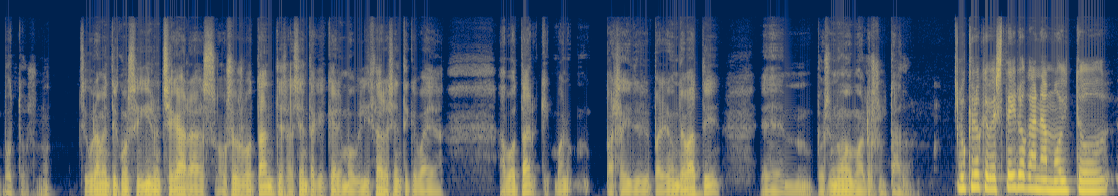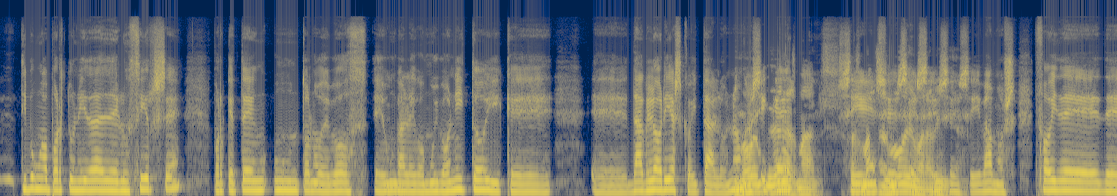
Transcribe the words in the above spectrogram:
votos, non? seguramente conseguiron chegar as, aos seus votantes, a xente que quere mobilizar, a xente que vai a, a votar, que, bueno, para sair para ir a un debate, eh, pois non é un mal resultado. Eu creo que Besteiro gana moito tivo unha oportunidade de lucirse porque ten un tono de voz e un mm. galego moi bonito e que eh, da gloria escoitalo, non? Move, Así que as mans. Sí, as mans sí, sí, sí, sí, vamos, foi de, de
